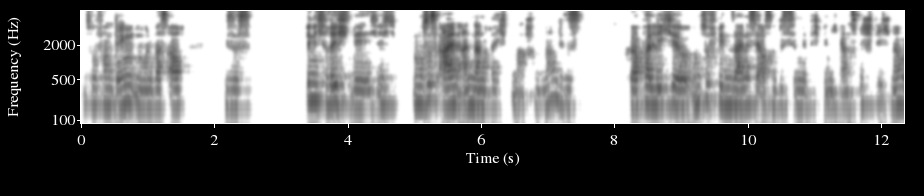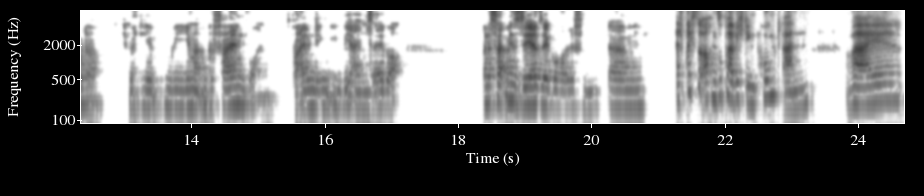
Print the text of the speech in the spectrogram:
so vom Denken und was auch dieses bin ich richtig, ich muss es allen anderen recht machen, ne? Dieses körperliche Unzufriedensein ist ja auch so ein bisschen mit, ich bin nicht ganz richtig, ne? Oder ich möchte irgendwie jemandem gefallen wollen. Vor allen Dingen irgendwie einem selber. Und es hat mir sehr, sehr geholfen. Ähm, da sprichst du auch einen super wichtigen Punkt an, weil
